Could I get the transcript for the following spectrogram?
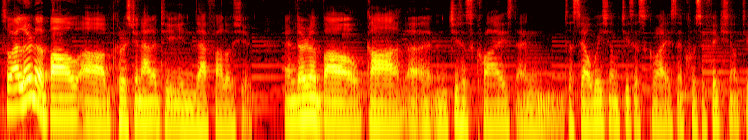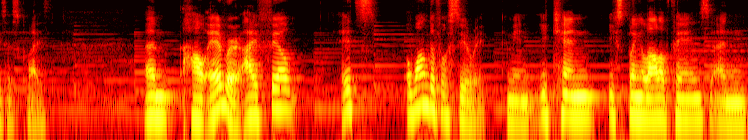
So I learned about uh, Christianity in that fellowship and learned about God uh, and Jesus Christ and the salvation of Jesus Christ and crucifixion of Jesus Christ. And however, I feel it's a wonderful theory. I mean, it can explain a lot of things and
